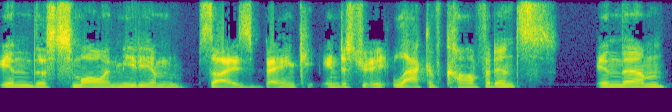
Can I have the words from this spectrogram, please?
in the small and medium sized bank industry, lack of confidence in them,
